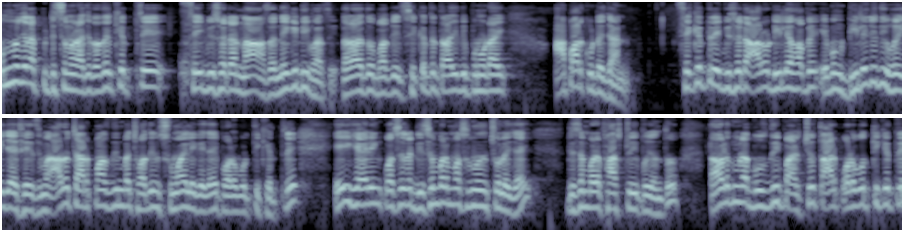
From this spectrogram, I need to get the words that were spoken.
অন্য যারা পিটিশনার আছে, তাদের ক্ষেত্রে সেই বিষয়টা না আসে নেগেটিভ আসে। তারা হয়তো ভাবছে, সেক্ষেত্রে তারা যদি পুনরায় আপার কোর্টে যান, সেক্ষেত্রে এই বিষয়টা আরও ডিলে হবে এবং ডিলে যদি হয়ে যায় সেই সময়, আরও চার পাঁচ দিন বা দিন সময় লেগে যায় পরবর্তী ক্ষেত্রে, এই হিয়ারিং প্রসেসটা ডিসেম্বর মাসের মধ্যে চলে যায়, ডিসেম্বরের ফার্স্ট উইক পর্যন্ত। তাহলে তোমরা বুঝতেই পারছ, তার পরবর্তী ক্ষেত্রে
